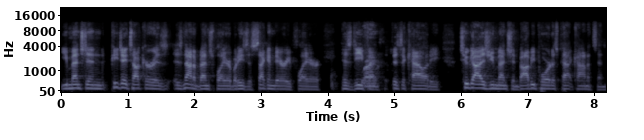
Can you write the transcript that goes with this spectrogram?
you mentioned PJ Tucker is is not a bench player, but he's a secondary player. His defense, right. physicality. Two guys you mentioned, Bobby Portis, Pat Connaughton.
